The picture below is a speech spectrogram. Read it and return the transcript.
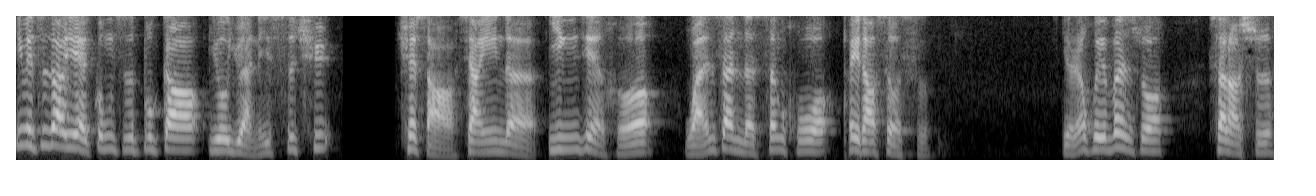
因为制造业工资不高，又远离市区，缺少相应的硬件和完善的生活配套设施。有人会问说：“单老师。”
